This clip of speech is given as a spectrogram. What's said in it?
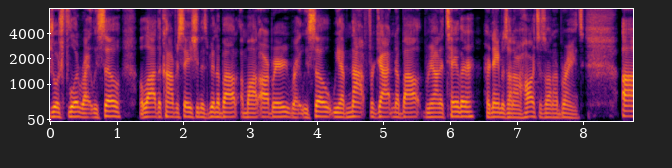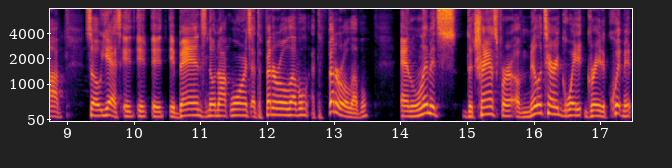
George Floyd, rightly so. A lot of the conversation has been about Ahmaud Arbery, rightly so. We have not forgotten about Breonna Taylor. Her name is on our hearts, it's on our brains. Uh, so, yes, it, it, it, it bans no knock warrants at the federal level, at the federal level, and limits the transfer of military grade equipment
